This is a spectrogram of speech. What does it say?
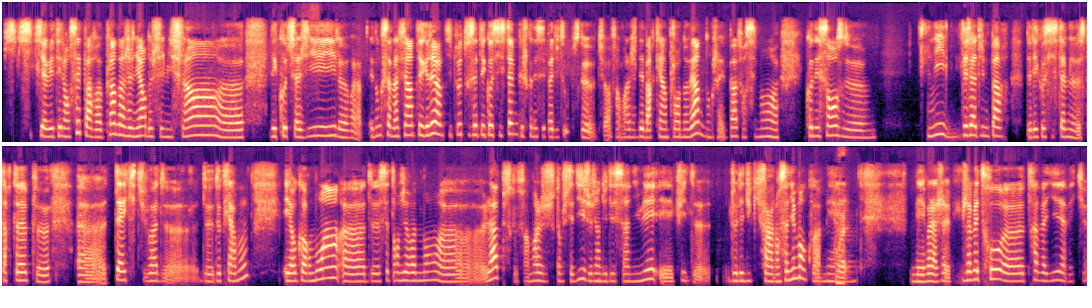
qui, avait été lancé par plein d'ingénieurs de chez Michelin, des coachs agiles, voilà. Et donc ça m'a fait intégrer un petit peu tout cet écosystème que je connaissais pas du tout, parce que tu vois, enfin moi j'ai débarqué un peu en Auvergne, donc j'avais pas forcément connaissance de ni déjà d'une part de l'écosystème startup euh, tech, tu vois, de, Clermont, et encore moins euh, de cet environnement euh, là, parce que, moi, comme je t'ai dit, je viens du dessin animé et puis de, l'enseignement, quoi. Mais. Mais voilà, j'avais jamais trop travaillé avec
